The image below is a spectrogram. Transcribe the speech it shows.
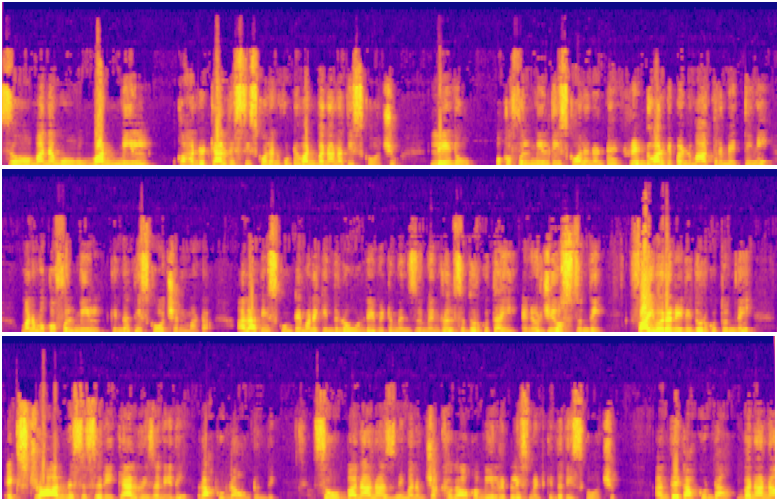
సో మనము వన్ మీల్ ఒక హండ్రెడ్ క్యాలరీస్ తీసుకోవాలనుకుంటే వన్ బనానా తీసుకోవచ్చు. లేదు ఒక ఫుల్ మీల్ తీసుకోవాలని అంటే రెండు అరటిపళ్ళు మాత్రమే తిని మనం ఒక ఫుల్ మీల్ కింద తీసుకోవచ్చు అనమాట అలా తీసుకుంటే మనకి ఇందులో ఉండే విటమిన్స్ మినరల్స్ దొరుకుతాయి ఎనర్జీ వస్తుంది ఫైబర్ అనేది దొరుకుతుంది ఎక్స్ట్రా అన్నెసెసరీ క్యాలరీస్ అనేది రాకుండా ఉంటుంది. సో బనానాస్ని మనం చక్కగా ఒక మీల్ రిప్లేస్మెంట్ కింద తీసుకోవచ్చు. అంతేకాకుండా బనానా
